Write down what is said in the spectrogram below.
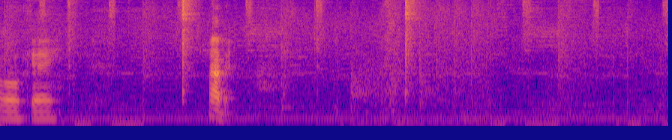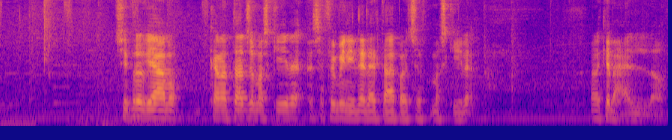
Ok. Vabbè. Ci proviamo. Canottaggio maschile, se femminile in realtà poi c'è maschile. Guarda che bello.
